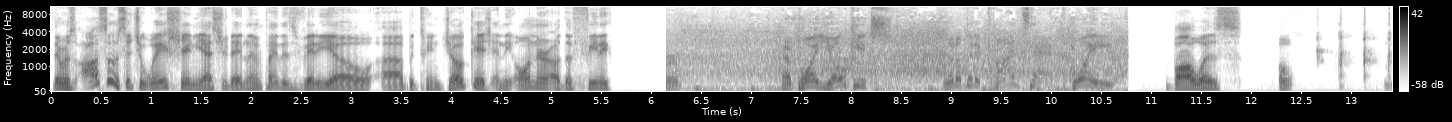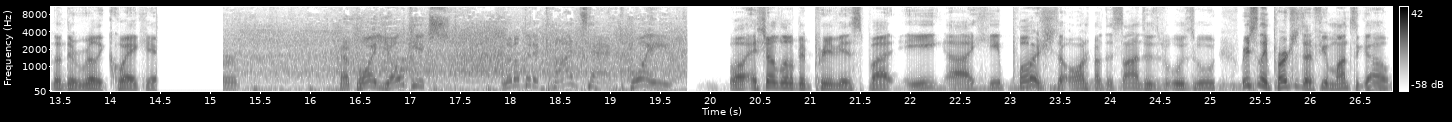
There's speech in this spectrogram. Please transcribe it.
There was also a situation yesterday. Let me play this video uh, between Jokic and the owner of the Phoenix. And boy, Jokic, a little bit of contact. Boy, ball was oh, they're really quick here. And boy, Jokic, a little bit of contact. Boy. Well, it showed a little bit previous, but he uh, he pushed the owner of the Suns, who's, who's who recently purchased it a few months ago,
